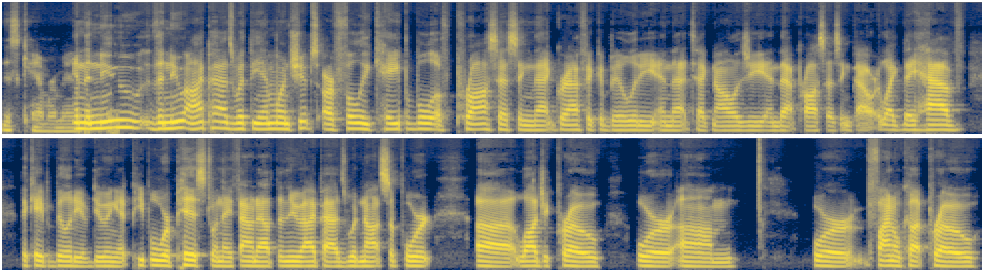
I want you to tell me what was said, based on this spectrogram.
this camera, man. and the new the new ipads with the m1 chips are fully capable of processing that graphic ability and that technology and that processing power. Like they have the capability of doing it. People were pissed when they found out the new ipads would not support uh, logic pro or um, or final cut pro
